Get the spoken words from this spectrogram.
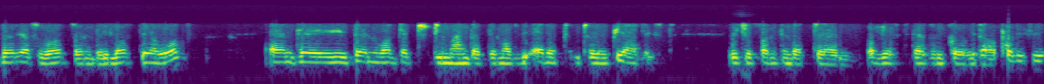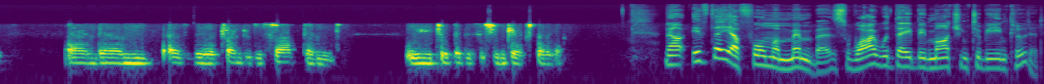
various wards and they lost their wards. And they then wanted to demand that they must be added to the PR list, which is something that um, obviously doesn't go with our policy. And um, as they were trying to disrupt, and we took the decision to expel them. Now, if they are former members, why would they be marching to be included?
